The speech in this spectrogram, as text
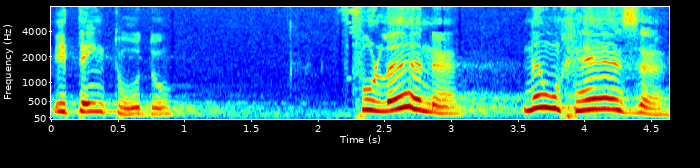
e tem tudo. Fulana não reza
